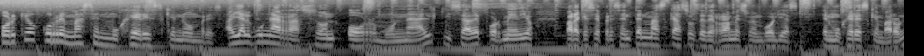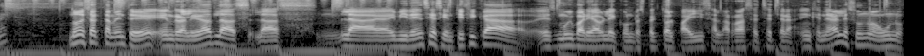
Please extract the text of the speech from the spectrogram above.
¿por qué ocurre más en mujeres que en hombres? ¿Hay alguna razón hormonal quizá de por medio para que se presenten más casos de derrames o embolias en mujeres que en varones? No exactamente, ¿eh? en realidad las, las, la evidencia científica es muy variable con respecto al país, a la raza, etc. En general es uno a uno.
